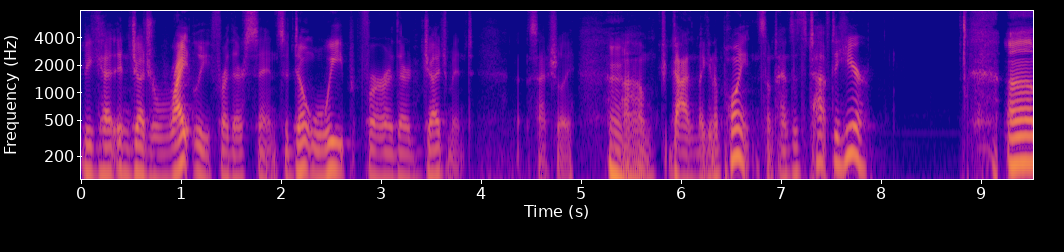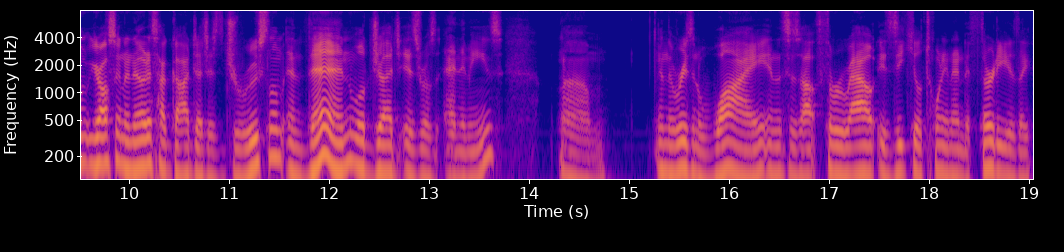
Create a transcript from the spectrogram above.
because and judged rightly for their sin. So don't weep for their judgment. Essentially, Hmm. um, God's making a point. Sometimes it's tough to hear. Um, you're also going to notice how God judges Jerusalem and then will judge Israel's enemies. Um, and the reason why, and this is out throughout Ezekiel 29 to 30, is like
